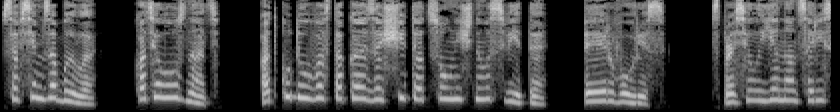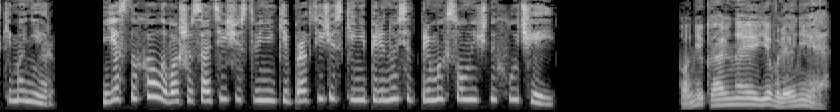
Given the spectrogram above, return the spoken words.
Совсем забыла. Хотела узнать, откуда у вас такая защита от солнечного света, Эйр Ворис? Спросила я на ансарийский манер. Я слыхала, ваши соотечественники практически не переносят прямых солнечных лучей. Уникальное явление.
